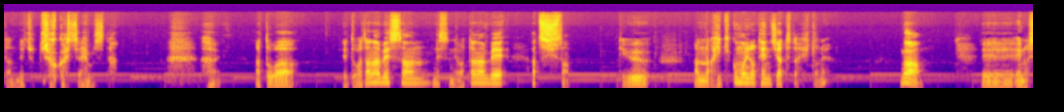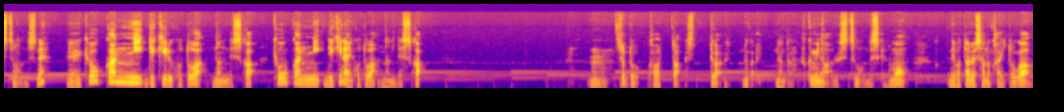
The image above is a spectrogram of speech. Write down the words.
たんで、ちょっと紹介しちゃいました。はい。あとは、えっと、渡辺さんですね。渡辺淳さんっていう、あの、なんか引きこもりの展示やってた人ね。が、えー、への質問ですね。えー、共感にできることは何ですか？共感にできないことは何ですか？うん、ちょっと変わった、てか、なんか、なんだろう、含みのある質問ですけども、で、渡辺さんの回答が、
